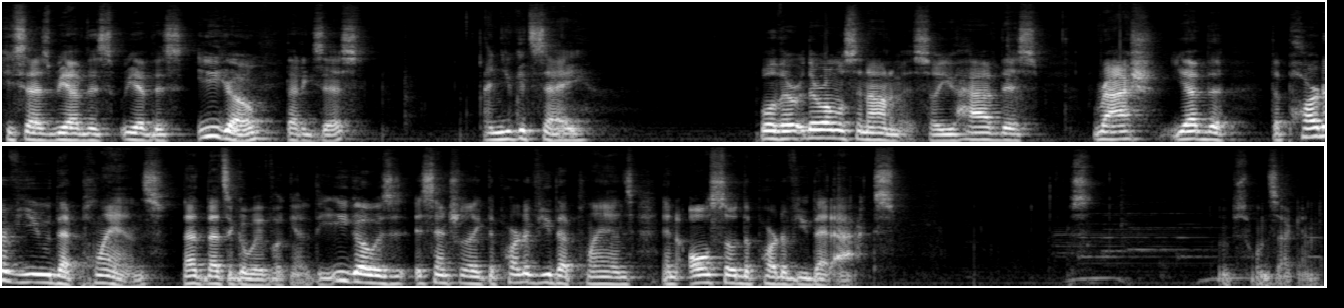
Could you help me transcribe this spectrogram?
he says we have this we have this ego that exists, and you could say, well, they're they're almost synonymous. So you have this rash, you have the the part of you that plans. That that's a good way of looking at it. The ego is essentially like the part of you that plans, and also the part of you that acts. Oops, one second.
